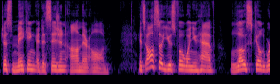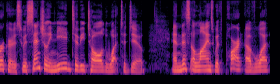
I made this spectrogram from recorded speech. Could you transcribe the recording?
just making a decision on their own. It's also useful when you have low skilled workers who essentially need to be told what to do. And this aligns with part of what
